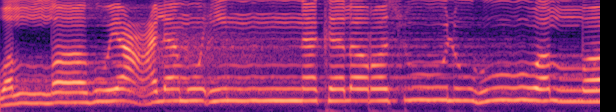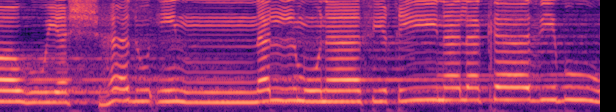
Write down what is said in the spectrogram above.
والله يعلم إنك لرسوله والله يشهد إن المنافقين لكاذبون.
